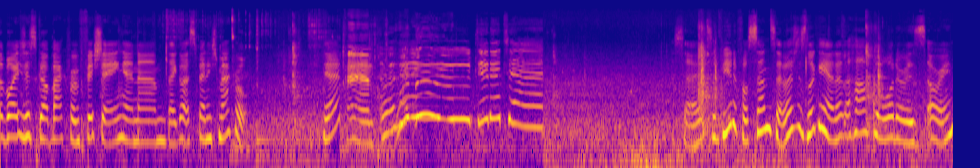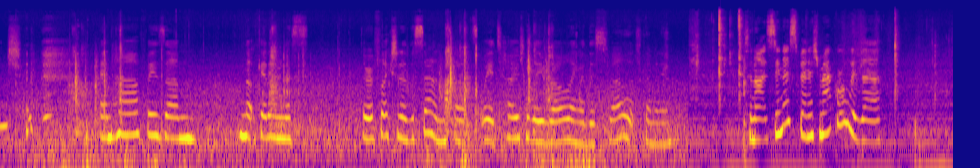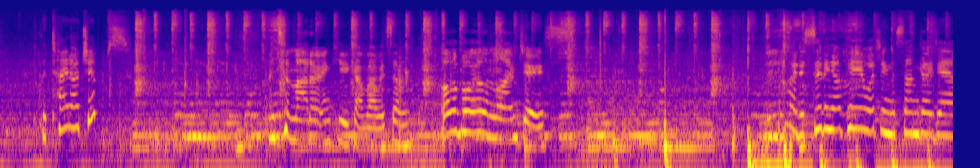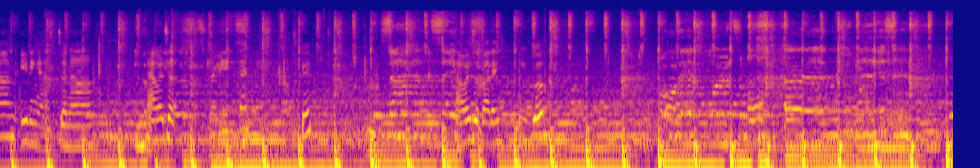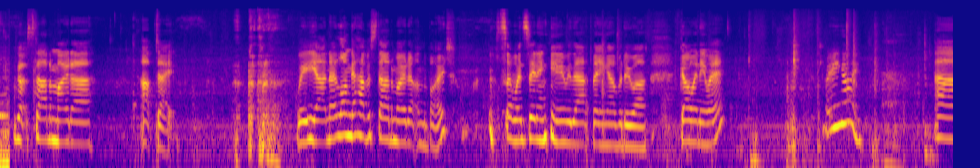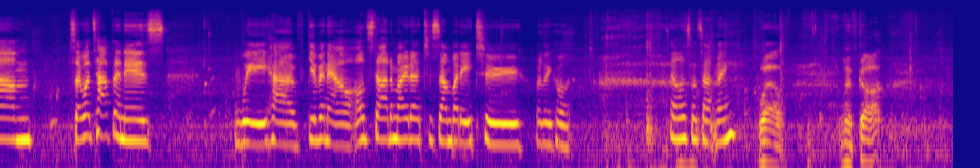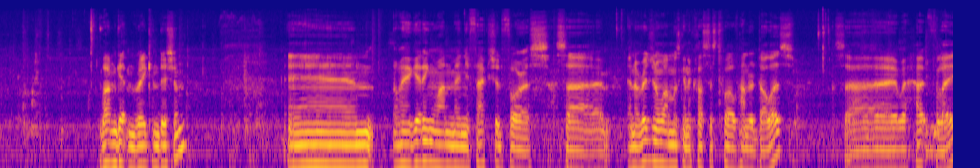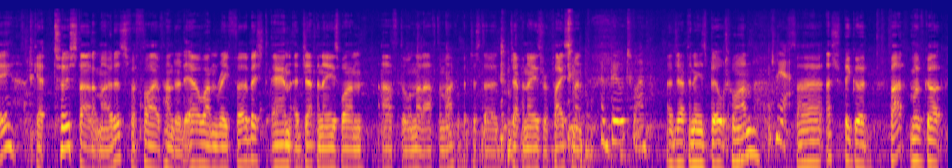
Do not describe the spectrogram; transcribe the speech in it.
the boys just got back from fishing and um, they got a Spanish mackerel. Yeah? and Woohoo! Did it! uh, So it's a beautiful sunset. I was just looking at it. Half the water is orange, and half is um, not getting this the reflection of the sun. So it's, we're totally rolling with this swell that's coming in. Tonight's dinner: Spanish mackerel with uh, potato chips. A tomato and cucumber with some olive oil and lime juice. We're just sitting up here watching the sun go down, eating our dinner. How is it? It's good? How is it, buddy? Good? We've got starter motor update. We uh, no longer have a starter motor on the boat, so we're sitting here without being able to uh, go anywhere. Where are you going? Um, so what's happened is we have given our old starter motor to somebody to What do they call it? Tell us what's happening. Well, we've got one getting reconditioned, and we're getting one manufactured for us. So, an original one was going to cost us twelve hundred dollars. So we'll hopefully get two starter motors for five hundred. Our one refurbished and a Japanese one after, well not aftermarket, but just a Japanese replacement, A built one. a Japanese built one. Yeah. So that should be good. But we've got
